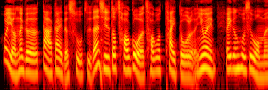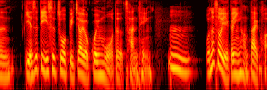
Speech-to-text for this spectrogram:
会有那个大概的数字，但其实都超过了，超过太多了。因为杯根户是我们也是第一次做比较有规模的餐厅。嗯，我那时候也跟银行贷款。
